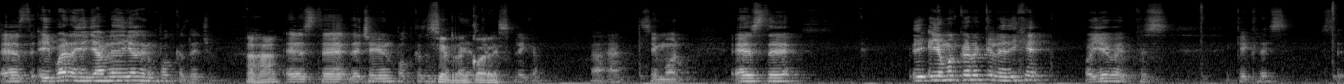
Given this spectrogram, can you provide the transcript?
este, y bueno, ya, ya hablé de ella en un podcast, de hecho. Ajá. Este, de hecho hay un podcast en Sin que te- te lo rencores. explica. Ajá, Simón. Este, y, y yo me acuerdo que le dije, oye, güey, pues, ¿qué crees? Este,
